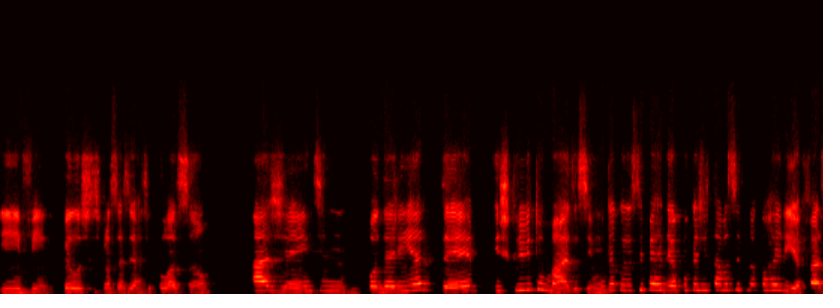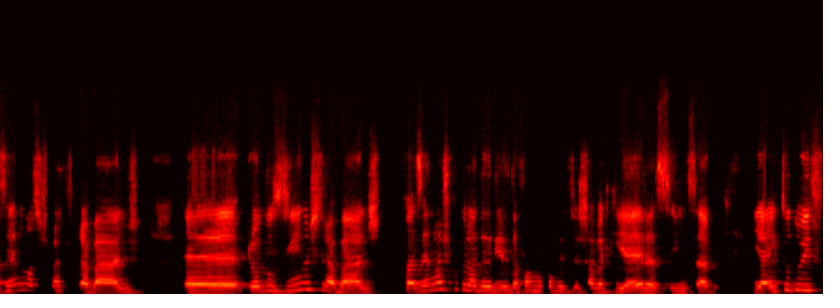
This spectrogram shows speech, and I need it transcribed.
e enfim, pelos processos de articulação, a gente poderia ter escrito mais, assim, muita coisa se perdeu porque a gente estava sempre na correria, fazendo nossos próprios trabalhos, é, produzindo os trabalhos, fazendo as curadorias da forma como a gente achava que era, assim, sabe? E aí tudo isso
